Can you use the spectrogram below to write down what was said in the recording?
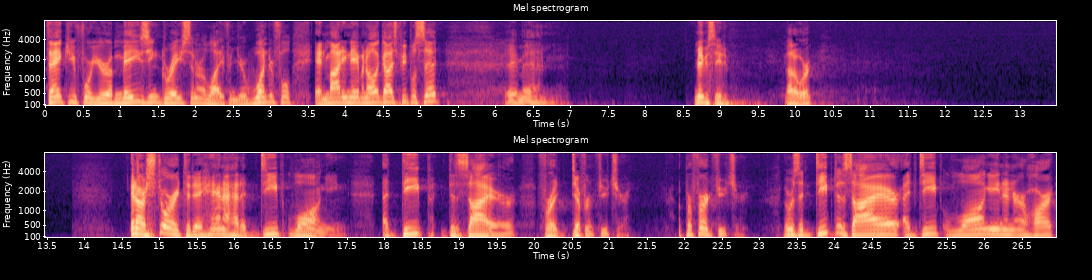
Thank you for your amazing grace in our life and your wonderful and mighty name. And all the God's people said, Amen. Maybe seated. That'll work. In our story today, Hannah had a deep longing, a deep desire for a different future, a preferred future. There was a deep desire, a deep longing in her heart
